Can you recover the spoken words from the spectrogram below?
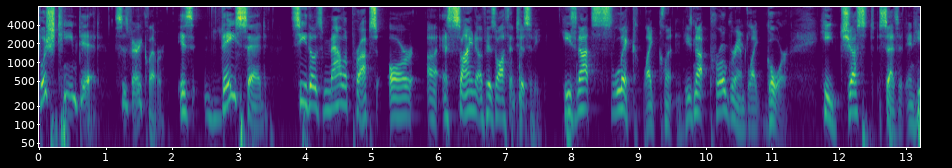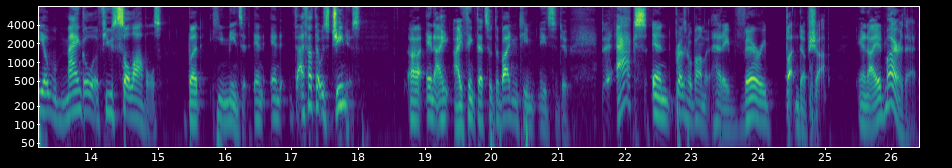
Bush team did, this is very clever, is they said, See, those malaprops are uh, a sign of his authenticity. He's not slick like Clinton, he's not programmed like Gore. He just says it, and he'll mangle a few syllables, but he means it. And, and I thought that was genius. Uh, and I, I think that's what the Biden team needs to do. Axe and President Obama had a very buttoned up shop, and I admire that.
